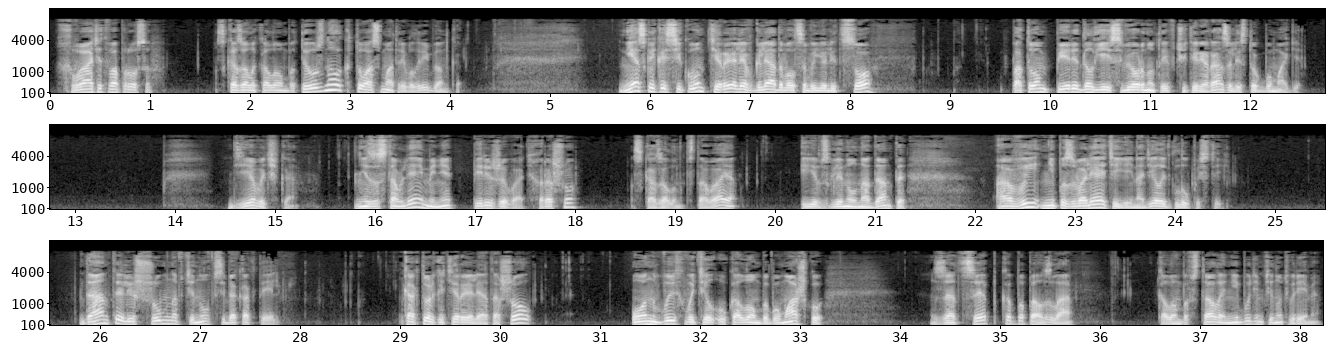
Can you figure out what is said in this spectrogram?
Хватит вопросов, — сказала Коломбо. Ты узнал, кто осматривал ребенка? Несколько секунд Тирелли вглядывался в ее лицо, потом передал ей свернутый в четыре раза листок бумаги. «Девочка, не заставляй меня переживать, хорошо?» — сказал он, вставая, и взглянул на Данте. «А вы не позволяйте ей наделать глупостей». Данте лишь шумно втянул в себя коктейль. Как только Тирелли отошел, он выхватил у Коломбо бумажку. Зацепка поползла. Коломбо встала. «Не будем тянуть время».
